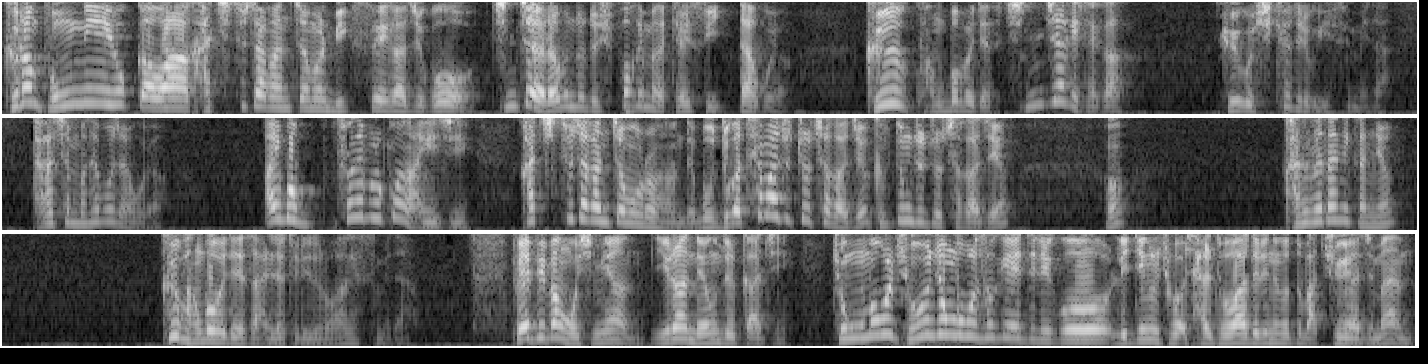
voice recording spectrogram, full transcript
그런 복리 효과와 가치 투자 관점을 믹스해 가지고 진짜 여러분들도 슈퍼게이머가 될 수 있다고요. 그 방법에 대해서 진지하게 제가 교육을 시켜드리고 있습니다. 다 같이 한번 해보자고요. 아니 뭐 손해 볼 건 아니지. 가치 투자 관점으로 하는데 뭐 누가 테마주 쫓아가죠? 급등주 쫓아가죠? 어? 가능하다니까요. 그 방법에 대해서 알려드리도록 하겠습니다. VIP방 오시면 이런 내용들까지 종목을 좋은 종목을 소개해드리고 리딩을 조- 잘 도와드리는 것도 중요하지만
